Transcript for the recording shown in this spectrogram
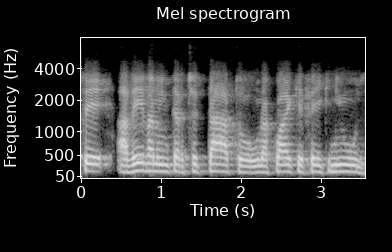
se avevano intercettato una qualche fake news,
